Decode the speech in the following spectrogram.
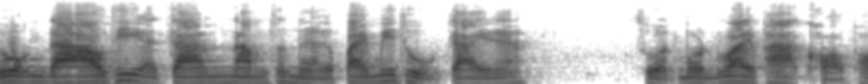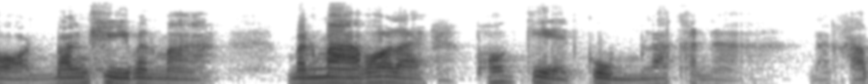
ดวงดาวที่อาจารย์นำเสนอไปไม่ถูกใจนะ สวดมนต์ไหว้พระขอพร บางทีมันมา มันมาเพราะอะไร เพราะเกตกลุ่มลัคนานะครับ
